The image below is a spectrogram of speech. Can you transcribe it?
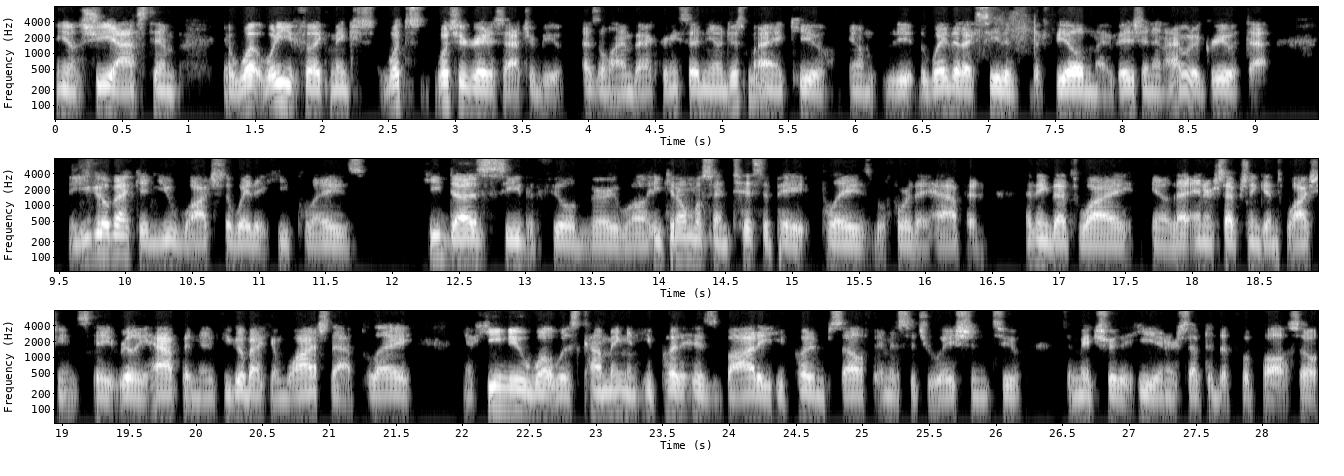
you know, she asked him, you know, what what do you feel like makes what's what's your greatest attribute as a linebacker? And he said, you know, just my IQ, you know, the, the way that I see the, the field, my vision, and I would agree with that. And you go back and you watch the way that he plays. he does see the field very well. He can almost anticipate plays before they happen. I think that's why you know that interception against Washington State really happened. And if you go back and watch that play, you know, he knew what was coming, and he put his body, he put himself in a situation to to make sure that he intercepted the football. So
